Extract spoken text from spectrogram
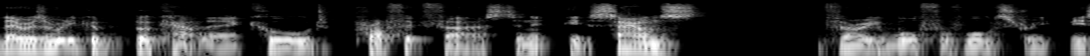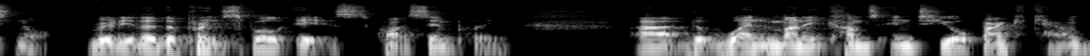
There is a really good book out there called Profit First, and it, it sounds very Wolf of Wall Street. It's not really. The, the principle is quite simply uh, that when money comes into your bank account,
